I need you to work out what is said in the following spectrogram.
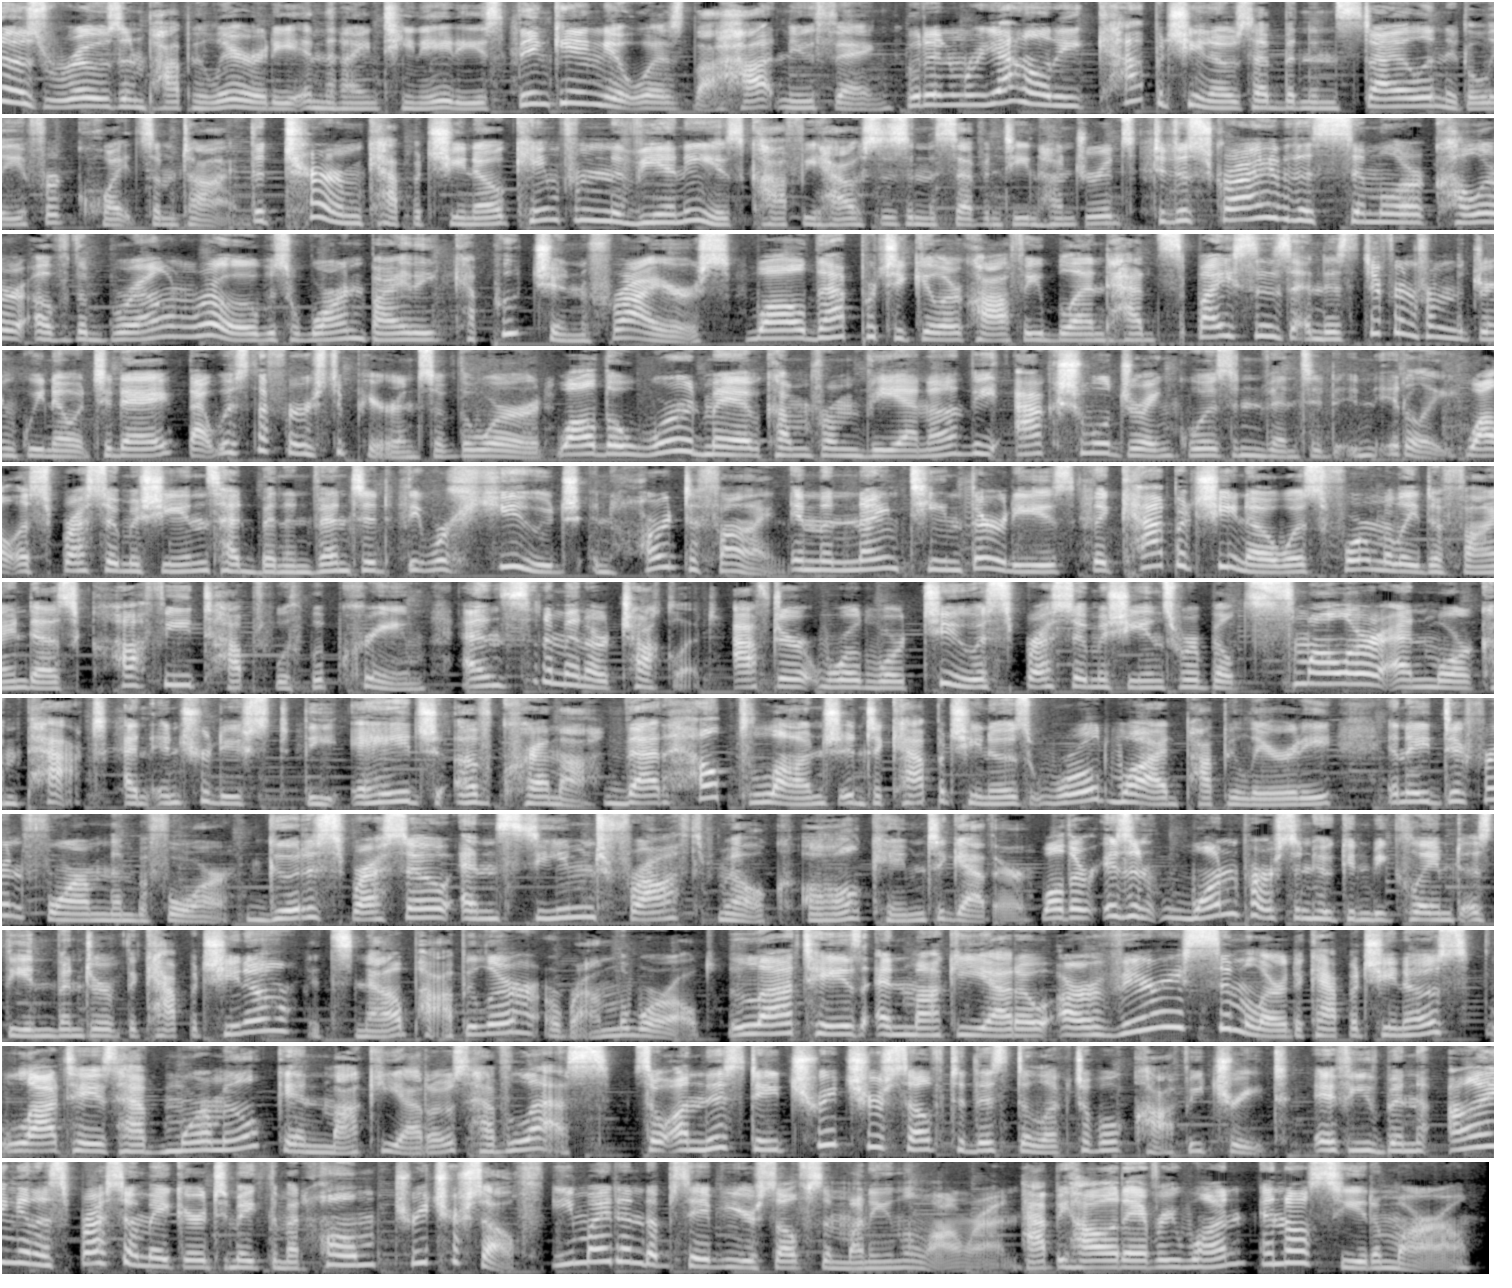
Cappuccinos rose in popularity in the 1980s, thinking it was the hot new thing. But in reality, cappuccinos have been in style in Italy for quite some time. The term cappuccino came from the Viennese coffee houses in the 1700s to describe the similar color of the brown robes worn by the Capuchin friars. While that particular coffee blend had spices and is different from the drink we know it today, that was the first appearance of the word. While the word may have come from Vienna, the actual drink was invented in Italy. While espresso machines had been invented, they were huge and hard to find. In the 1930s, the cappuccino was formally defined as coffee topped with whipped cream and cinnamon or chocolate. After World War II, espresso machines were built smaller and more compact and introduced the age of crema that helped launch into cappuccino's worldwide popularity in a different form than before. Good espresso and steamed frothed milk all came together. While there isn't one person who can be claimed as the inventor of the cappuccino, it's now popular around the world. Lattes and macchiato are very similar to cappuccinos. Lattes have more milk and macchiatos have less. So on this day, treat yourself to this delectable coffee treat. If you've been eyeing an espresso maker to make them at home, treat yourself. You might end up saving yourself some money in the long run. Happy holiday, everyone, and I'll see you tomorrow.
